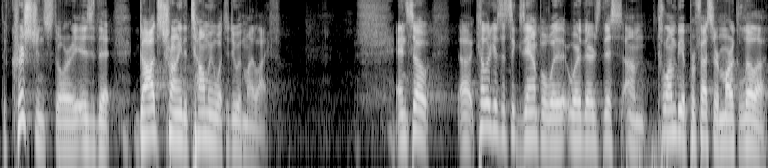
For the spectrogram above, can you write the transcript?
The Christian story is that God's trying to tell me what to do with my life. And so uh, Keller gives this example where, where there's this um, Columbia professor, Mark Lilla,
